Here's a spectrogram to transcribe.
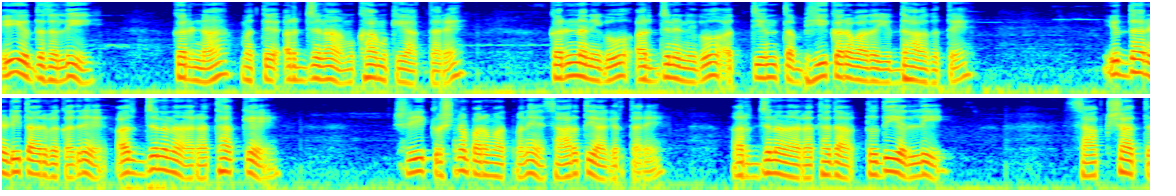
ಈ ಯುದ್ಧದಲ್ಲಿ ಕರ್ಣ ಮತ್ತು ಅರ್ಜುನ ಮುಖಾಮುಖಿಯಾಗ್ತಾರೆ. ಕರ್ಣನಿಗೂ ಅರ್ಜುನನಿಗೂ ಅತ್ಯಂತ ಭೀಕರವಾದ ಯುದ್ಧ ಆಗುತ್ತೆ. ಯುದ್ಧ ನಡೀತಾ ಇರಬೇಕಾದ್ರೆ ಅರ್ಜುನನ ರಥಕ್ಕೆ ಶ್ರೀಕೃಷ್ಣ ಪರಮಾತ್ಮನೇ ಸಾರಥಿಯಾಗಿರ್ತಾರೆ. ಅರ್ಜುನನ ರಥದ ತುದಿಯಲ್ಲಿ ಸಾಕ್ಷಾತ್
